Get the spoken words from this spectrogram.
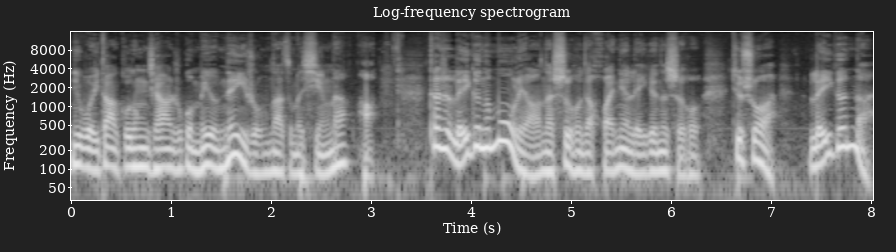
你伟大沟通家如果没有内容，那怎么行呢？啊，但是雷根的幕僚呢，事后在怀念雷根的时候就说啊，雷根呢。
